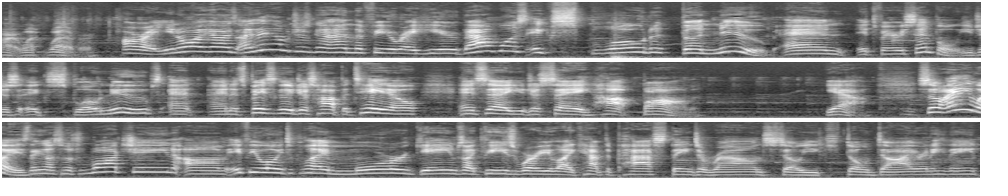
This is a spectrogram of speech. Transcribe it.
Alright, what, whatever. Alright, you know what, guys? I think I'm just gonna end the video right here. That was Explode the Noob. And it's very simple. You just explode noobs, and, and it's basically just hot potato, and say you just say hot bomb yeah. So anyways, thank you guys so much for watching. Um, if you want me to play more games like these where you like have to pass things around so you don't die or anything,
